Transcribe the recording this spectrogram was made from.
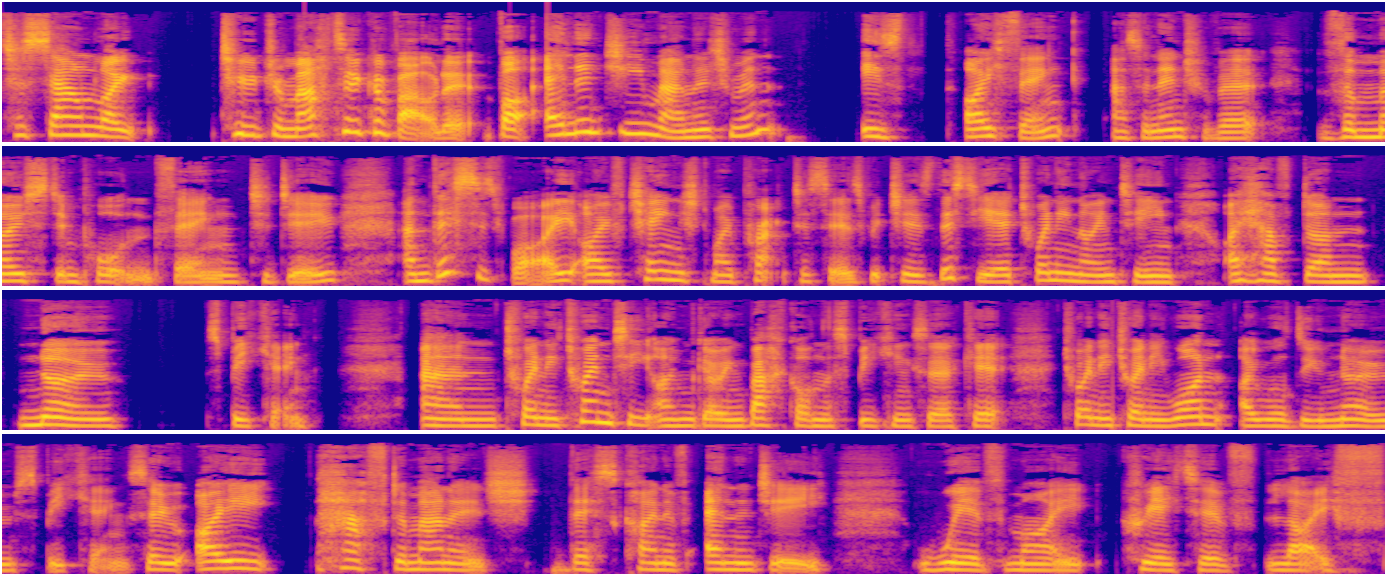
to sound like too dramatic about it, but energy management is I think, as an introvert, the most important thing to do. And this is why I've changed my practices, which is this year, 2019, I have done no speaking. And 2020, I'm going back on the speaking circuit. 2021, I will do no speaking. So I have to manage this kind of energy with my creative life.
